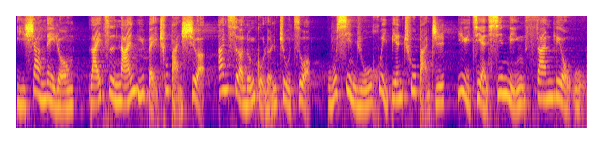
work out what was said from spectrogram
以上内容来自南与北出版社安瑟伦古伦著作，吴信如汇编出版之《遇见心灵三六五》。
